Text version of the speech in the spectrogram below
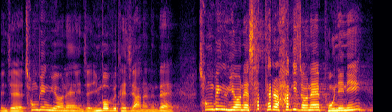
이제 청빙위원회에 이제 involve 되지 않았는데 청빙위원회 사퇴를 하기 전에 본인이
